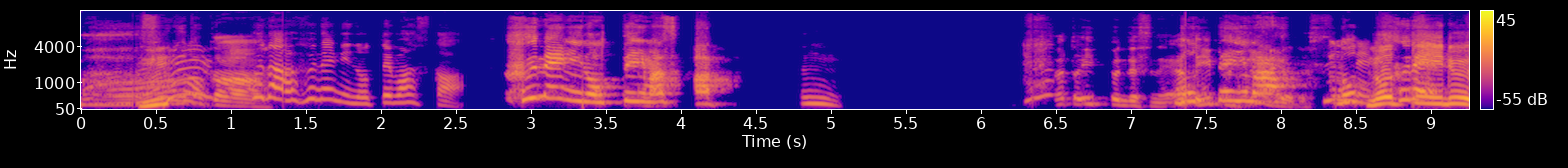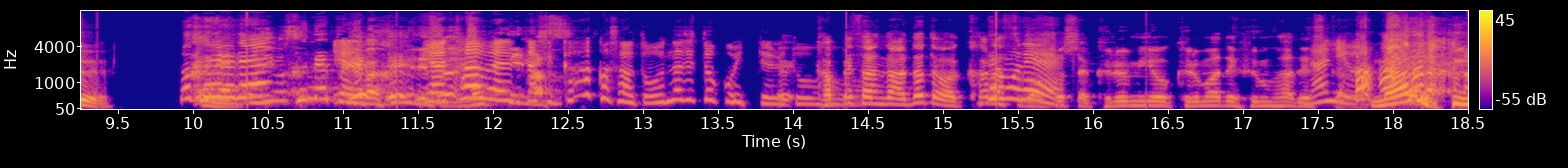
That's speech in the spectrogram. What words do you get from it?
あの。ん？ーそうか普。段船に乗ってますか？船に乗っています。あ、うん。あと1分ですね。あと1乗って分います10秒です。乗っている。乗ってるね。船といえば船です。いや、多分私、ガーコさんと同じとこ行ってると思う。カッペさんがあなたはカラスが落としたくるみを車で踏む派ですか何を何の、何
